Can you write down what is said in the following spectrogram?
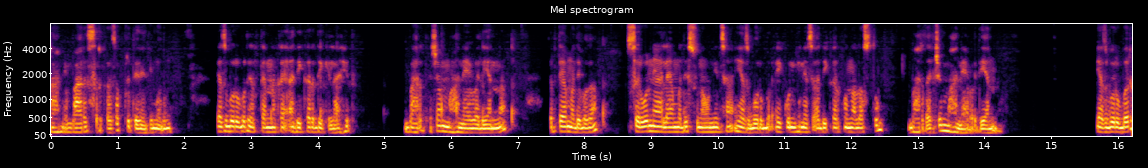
राहणे भारत सरकारचा प्रतिनिधी म्हणून. त्याचबरोबर त्यांना काही अधिकार देखील आहेत. भारताच्या महान्यायवादी यांना. तर त्यामध्ये बघा सर्व न्यायालयामध्ये सुनावणीचा याचबरोबर ऐकून घेण्याचा अधिकार कोणाला असतो? भारताचे महान्यायवादी यांना. याचबरोबर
